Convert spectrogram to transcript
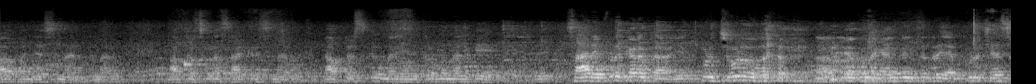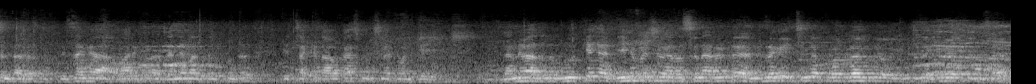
బాగా పనిచేస్తున్నా అంటున్నారు. డాక్టర్స్ కూడా సహకరిస్తున్నారు. డాక్టర్స్కి మరి మిత్ర సార్ ఎప్పుడు కనుక ఎప్పుడు చూడు. ఎప్పుడు కనిపిస్తుంటారు ఎప్పుడు చేస్తుంటారు. నిజంగా వారికి కూడా ధన్యవాదాలు తెలుపుకుంటారు ఈ చక్కటి అవకాశం ఇచ్చినటువంటి ధన్యవాదాలు. ముఖ్యంగా డిహెచ్ఎస్ గారు వస్తున్నారంటే నిజంగా ఈ చిన్న program sir.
